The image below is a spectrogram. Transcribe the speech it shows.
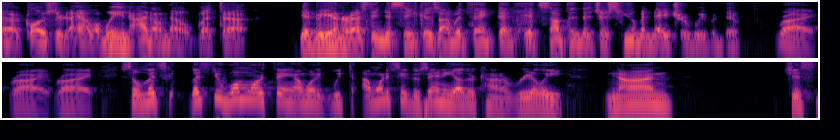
uh, closer to Halloween, I don't know, but uh, it'd be interesting to see because I would think that it's something that's just human nature we would do. Right, right, right. So let's let's do one more thing. I want to we I want to see if there's any other kind of really non just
